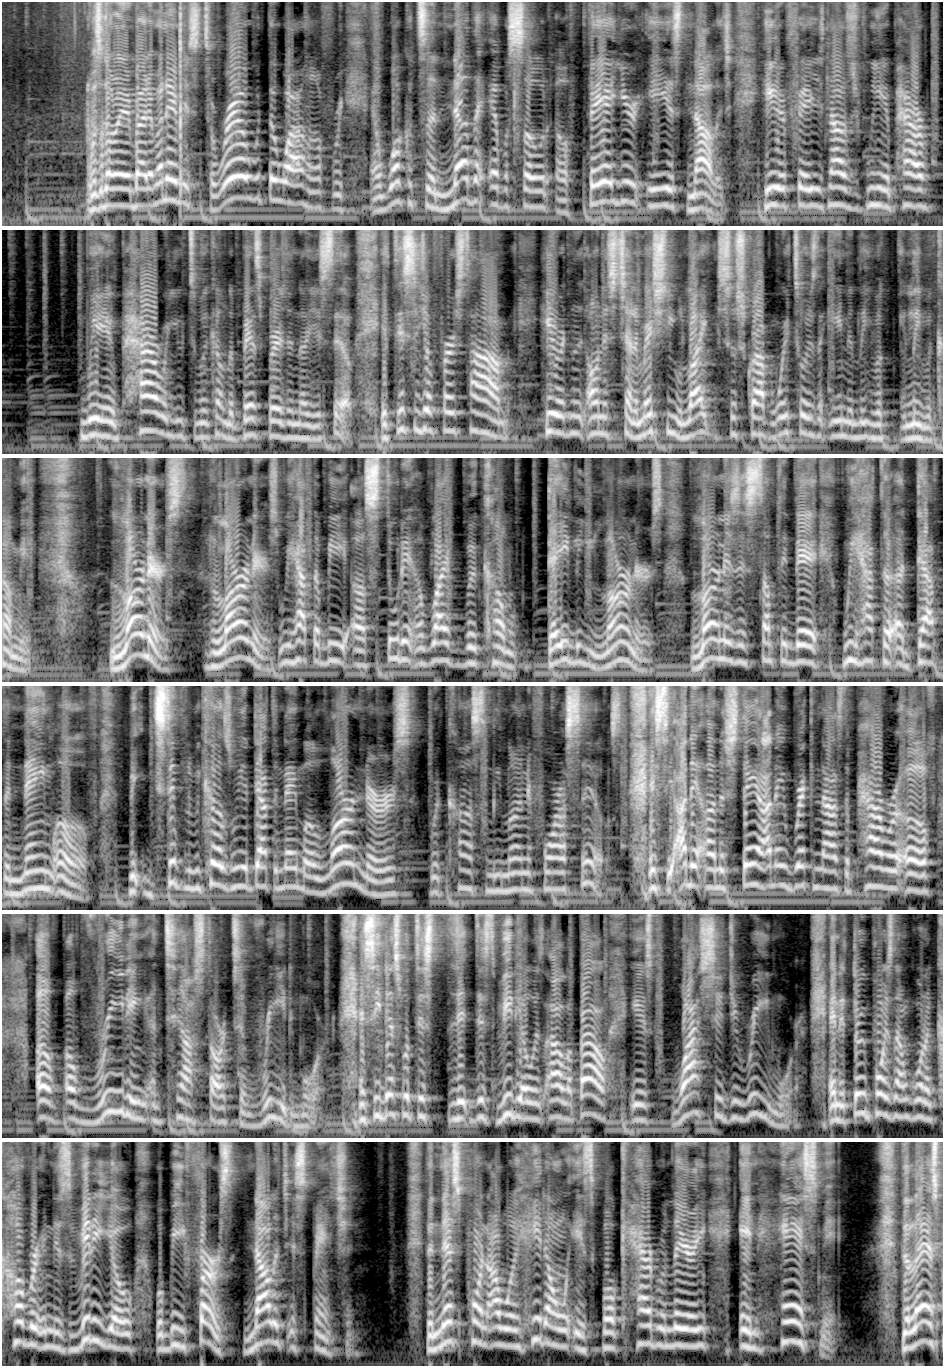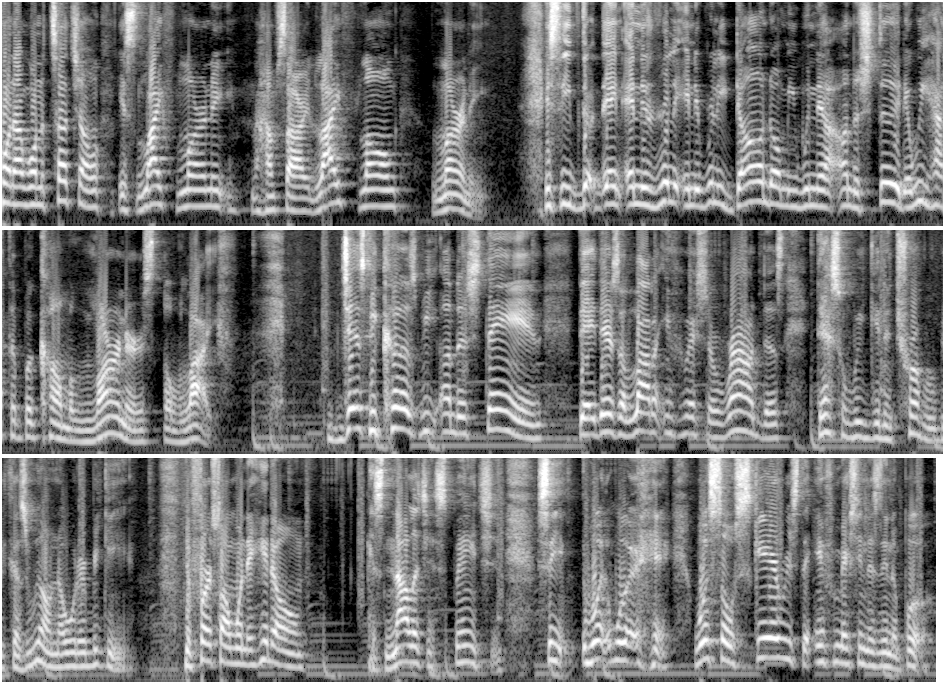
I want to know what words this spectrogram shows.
What's going on, everybody? My name is Terryl with the Y Humphrey, and welcome to another episode of Failure is Knowledge. Here at Failure is Knowledge, we empower we empower you to become the best version of yourself. If this is your first time here on this channel, make sure you like, subscribe, and wait towards the end and leave a, and leave a comment. Learners, learners, we have to be a student of life, become daily learners. Learners is something that we have to adapt the name of. Be, simply because we adapt the name of learners, we're constantly learning for ourselves. And see, I didn't understand, I didn't recognize the power of, of, of reading until I start to read more. And see, that's what this this video is all about is why should you read more? And the three points that I'm going to cover in this video will be first, knowledge expansion. The next point I will hit on is vocabulary enhancement. The last point I want to touch on is life learning. I'm sorry, lifelong learning. And see, and, and it really and it really dawned on me when I understood that we have to become learners of life. Just because we understand that there's a lot of information around us, that's when we get in trouble because we don't know where to begin. The first one I want to hit on is knowledge expansion. See, what, what what's so scary is the information is in the book.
